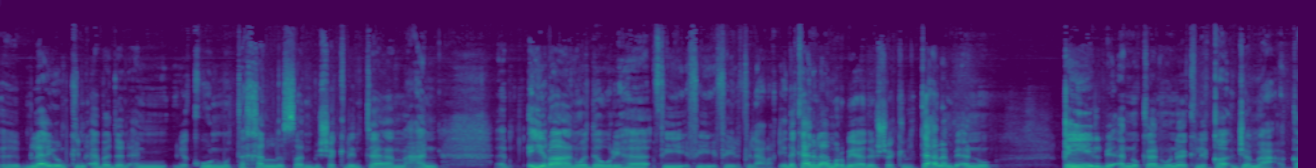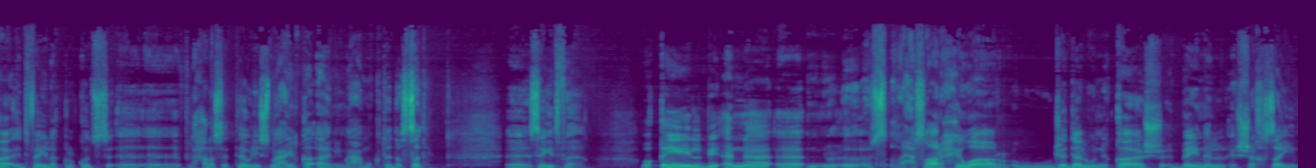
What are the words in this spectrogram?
آه، لا يمكن ابدا أن يكون متخلصا بشكل تام عن آه، إيران ودورها في في في في العراق، إذا كان الأمر بهذا الشكل تعلم بأنه قيل بأنه كان هناك لقاء جمع قائد فيلق القدس آه، آه، في الحرس الثوري إسماعيل قآني مع مقتدى الصدر آه، سيد فائق وقيل بأن صار حوار وجدل ونقاش بين الشخصين.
